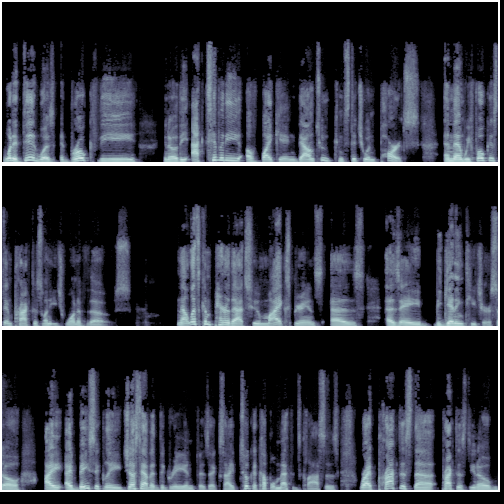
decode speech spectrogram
what it did was it broke the you know the activity of biking down to constituent parts and then we focused and practiced on each one of those now let's compare that to my experience as as a beginning teacher so I, I basically just have a degree in physics. I took a couple methods classes where I practiced the practiced, you know,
